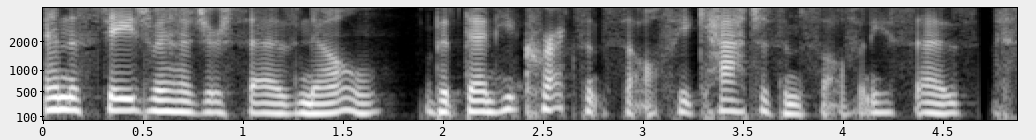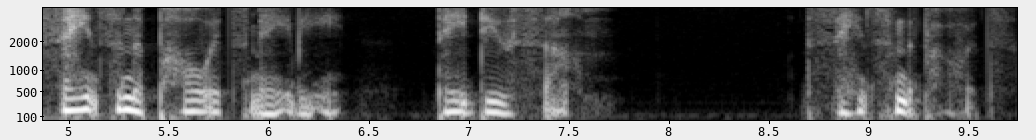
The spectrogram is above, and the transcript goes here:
And the stage manager says, No. But then he corrects himself. He catches himself and he says, The saints and the poets, maybe, they do some. The saints and the poets.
